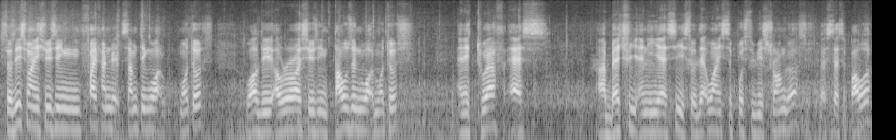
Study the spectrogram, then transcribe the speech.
So this one is using 500 something watt motors, while the Aurora is using 1000 watt motors and a 12S uh, battery and ESC. So that one is supposed to be stronger. So let's test the power.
